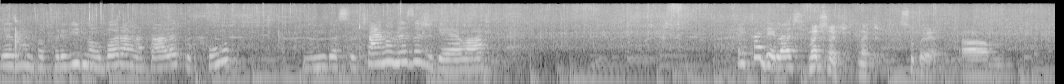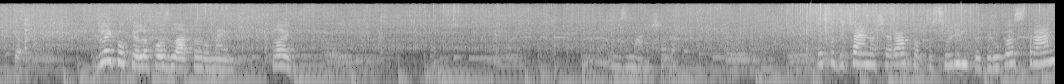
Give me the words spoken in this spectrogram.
Jaz bom pa previdno obrala na tale tofu, da mi ga slučajno ne zažgeva. Ej, kaj delaš? Nič, nič, nič. Super je. Um, ja. Glej, koliko je lepo zlato rumen. Loj. Zmanjšala. Jaz običajno še rahlo posolim to drugo stran.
